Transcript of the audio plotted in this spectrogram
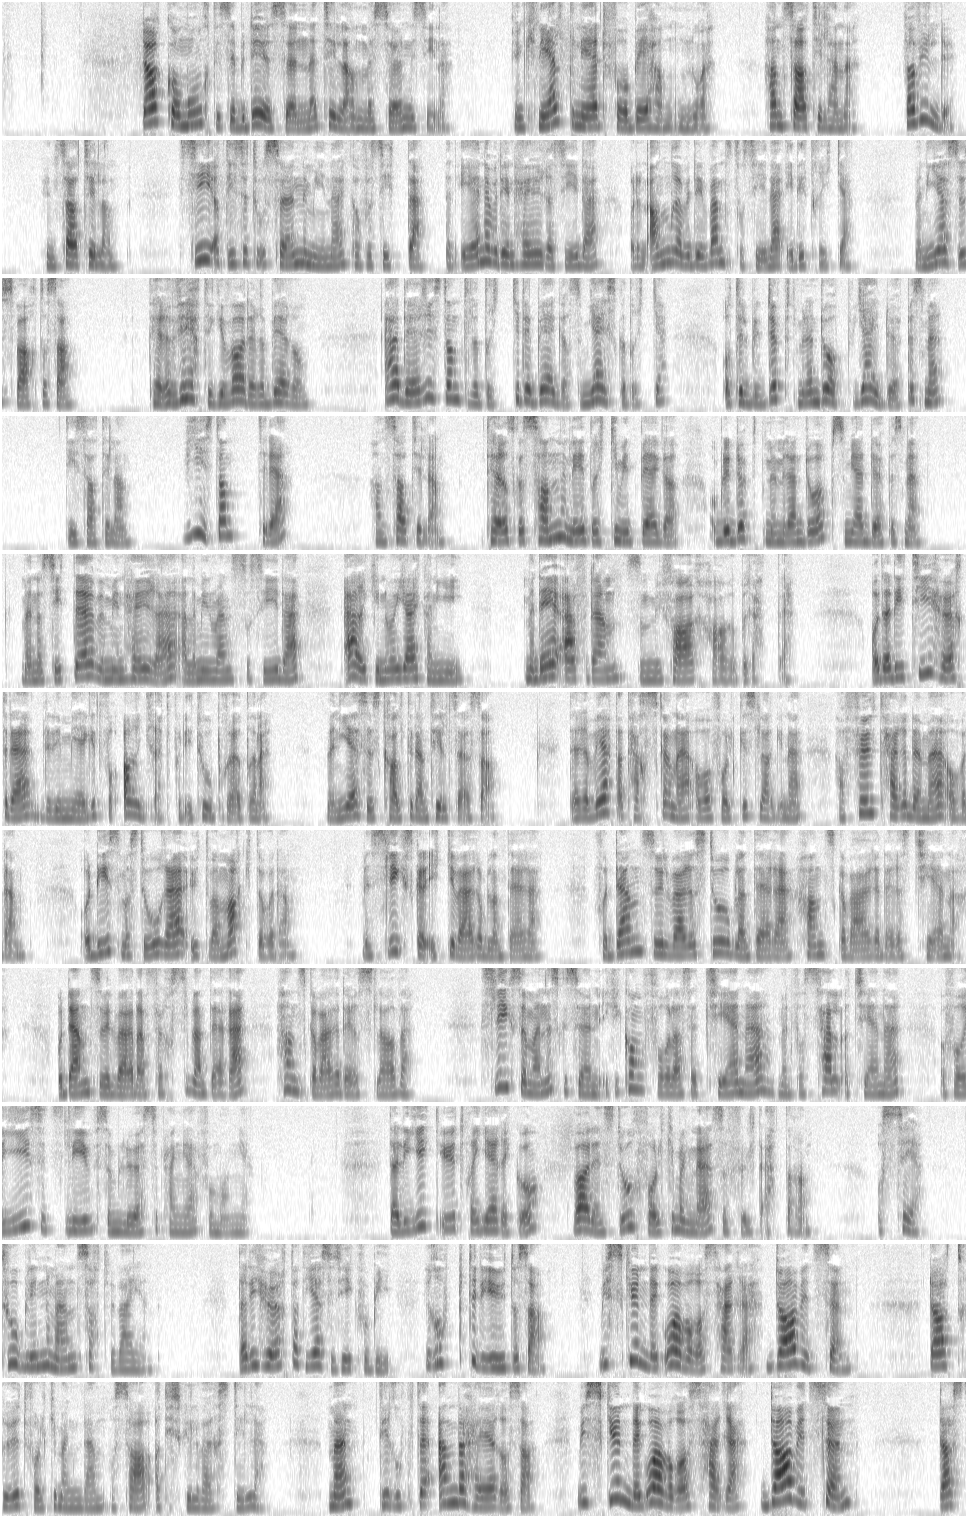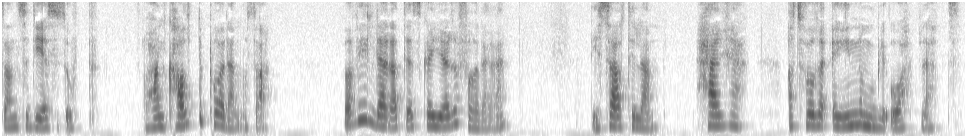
Da kom mor til Sebedeus-sønnene til ham med sønnene sine. Hun knelte ned for å be ham om noe. Han sa til henne, Hva vil du? Hun sa til ham, Si at disse to sønnene mine kan få sitte, den ene ved din høyre side og den andre ved din venstre side i ditt rike. Men Jesus svarte og sa, dere vet ikke hva dere ber om. Er dere i stand til å drikke det beger som jeg skal drikke, og til å bli døpt med den dåp jeg døpes med? De sa til han, Vi er i stand til det. Han sa til dem, Dere skal sannelig drikke mitt beger og bli døpt med, den dåp som jeg døpes med. Men å sitte ved min høyre eller min venstre side er ikke noe jeg kan gi, men det er for dem som min far har beredt det. Og da de ti hørte det, ble de meget forargret på de to brødrene. Men Jesus kalte dem til seg og sa, Dere vet at herskerne over folkeslagene har fullt herredømme over dem, og de som er store, utøver makt over dem. Men slik skal det ikke være blant dere. For den som vil være stor blant dere, han skal være deres tjener. Og den som vil være den første blant dere, han skal være deres slave. Slik som menneskesønnen ikke kom for å la seg tjene, men for selv å tjene, og for å gi sitt liv som løsepenge for mange. Da de gikk ut fra Jeriko, var det en stor folkemengde som fulgte etter ham. Og se, to blinde menn satt ved veien. Da de hørte at Jesus gikk forbi, ropte de ut og sa, Miskunn deg over oss, Herre, Davids sønn. Da truet folkemengden dem og sa at de skulle være stille. Men de ropte enda høyere og sa, Miskunn deg over oss, Herre, Davids sønn. Da stanset Jesus opp, og han kalte på dem og sa, Hva vil dere at jeg skal gjøre for dere? De sa til ham, Herre, at våre øyne må bli åpnet.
